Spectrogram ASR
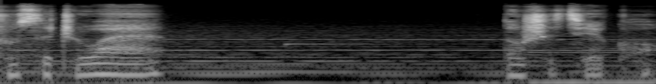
除此之外，都是借口。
